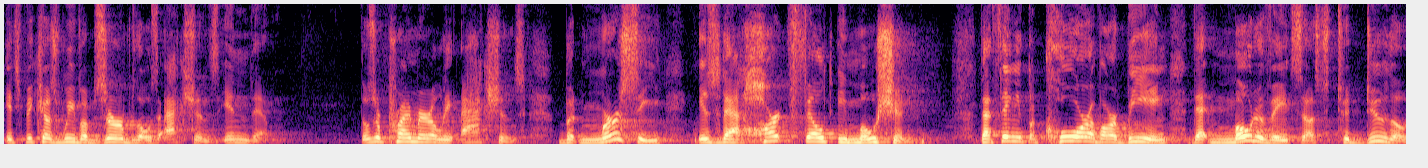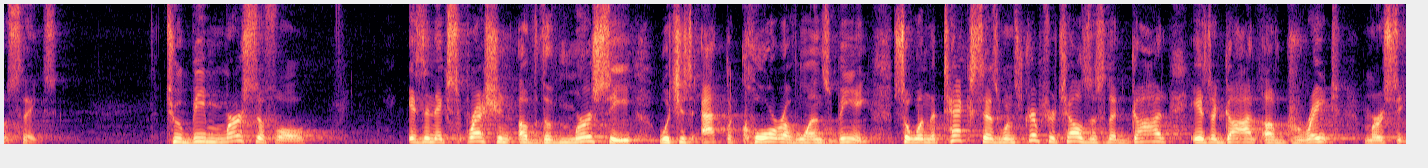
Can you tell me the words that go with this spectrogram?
it's because we've observed those actions in them. Those are primarily actions. But mercy is that heartfelt emotion, that thing at the core of our being that motivates us to do those things. To be merciful is an expression of the mercy which is at the core of one's being. So when the text says, when scripture tells us that God is a God of great mercy.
